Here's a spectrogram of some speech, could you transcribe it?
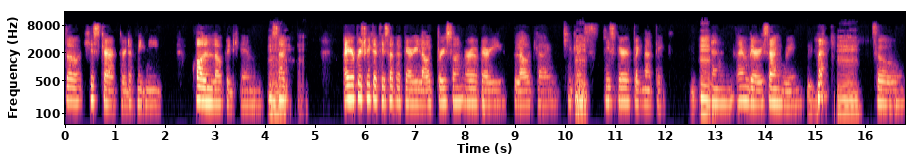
the, his character that made me fall in love with him. It's not, Mhm. I appreciate that he's not a very loud person or a very loud guy because he's very phlegmatic Mm. and I'm very sanguine. Mm. So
